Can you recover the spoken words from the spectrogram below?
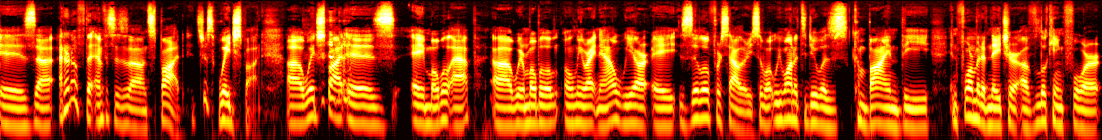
is, uh, I don't know if the emphasis is on Spot. It's just Wage Spot. Uh, Wage Spot is a mobile app. Uh, we're mobile only right now. We are a Zillow for salary. So, what we wanted to do was combine the informative nature of looking for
